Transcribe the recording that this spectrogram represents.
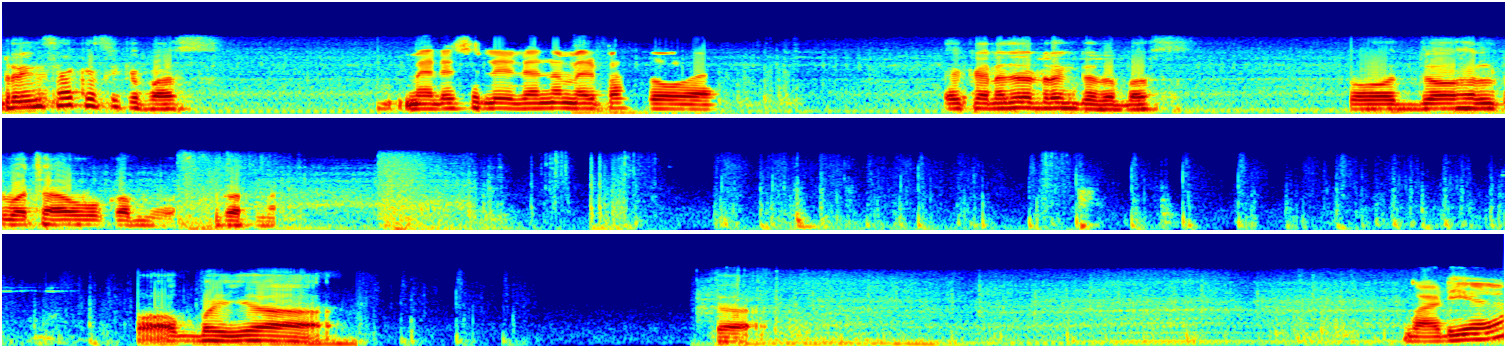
ड्रिंक्स है किसी के पास। मेरे से ले लेना मेरे पास दो है। एक एनर्जी ड्रिंक दे दो बस। तो जो हेल्थ बचा है वो कम करना। अब भैया क्या? गाड़ी है?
